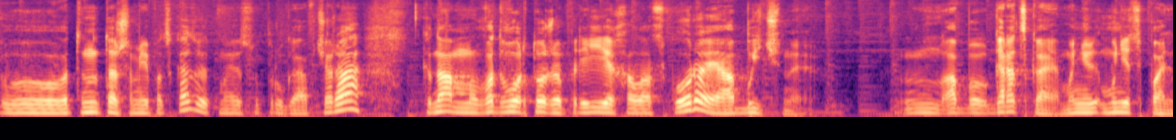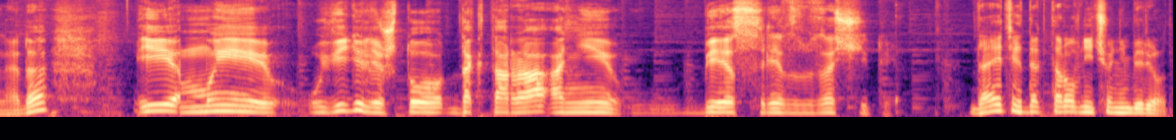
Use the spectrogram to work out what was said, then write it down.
в- это Наташа мне подсказывает, моя супруга, а вчера к нам во двор тоже приехала скорая обычная, городская, муни- муниципальная, да, и мы увидели, что доктора, они без средств защиты. До этих докторов ничего не берет.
